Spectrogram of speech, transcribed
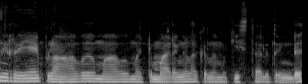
നിറയെ പ്ലാവ് മാവ് മറ്റു മരങ്ങളൊക്കെ നമുക്ക് ഈ സ്ഥലത്തുണ്ട്.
